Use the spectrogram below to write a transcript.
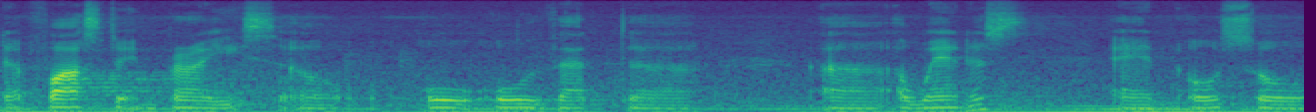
that us to embrace uh, all, all that uh, uh awareness and also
